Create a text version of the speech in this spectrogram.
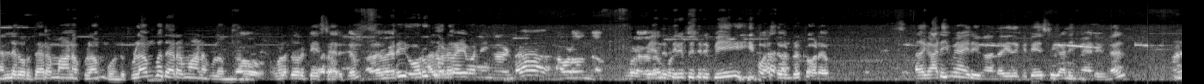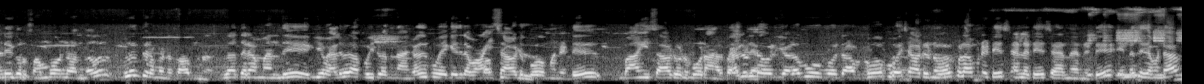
நல்ல ஒரு தரமான குழம்பு உண்டு. குழம்பு தரமான குழம்பு. அவ்வளவு ஒரு டேஸ்டா இருக்கும் அதே மாதிரி ஒரு ட்ரை பண்ணீங்கன்னா அவ்வளவுதான். திருப்பி திருப்பி பார்த்து கொண்டு அதுக்கு அடிமையாயிருங்க அந்த இதுக்கு டேஸ்ட்டுக்கு அடிமையாயிருங்கள் அன்றைக்கு ஒரு சம்பவம் நடந்தாலும் முதல் திறமை என்ன சாப்பிடணும் உதாரணம் வந்து எங்கேயோ அலுவலா போயிட்டு வந்தாங்க. போய் இதுல வாங்கி சாப்பிட்டு போகமான்னுட்டு வாங்கி சாப்பிட்டு போனாங்க bike ல. கல்லுண்ட வழி அளவு போய் போ சாப்பிடுவோம் போய் சாப்பிட்டு குழம்பு டேஸ்ட் நல்ல டேஸ்டா இருந்தான்னுட்டு என்ன செய்ய வேண்டாம்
